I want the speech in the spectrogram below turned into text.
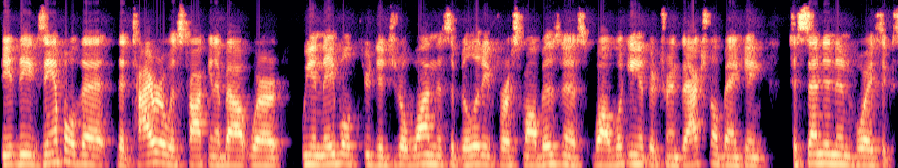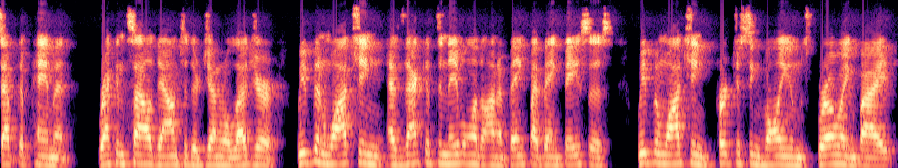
The, the example that, that Tyra was talking about, where we enabled through Digital One this ability for a small business while looking at their transactional banking to send an invoice, accept a payment, reconcile down to their general ledger. We've been watching as that gets enabled on a bank by bank basis. We've been watching purchasing volumes growing by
